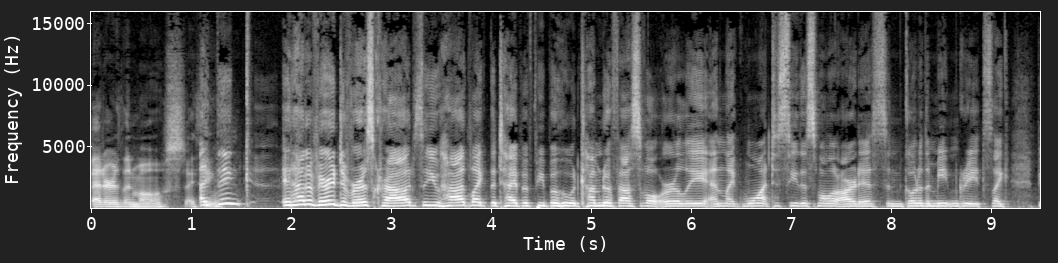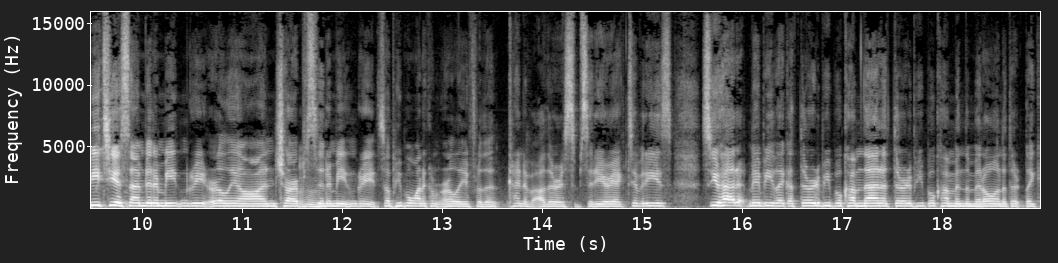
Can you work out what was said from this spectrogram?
better than most. I I think. It had a very diverse crowd. So you had like the type of people who would come to a festival early and like want to see the smaller artists and go to the meet and greets. Like BTSM did a meet and greet early on, Sharps Mm-hmm. did a meet and greet. So people want to come early for the kind of other subsidiary activities. So you had maybe like a third of people come then, a third of people come in the middle, and a third like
